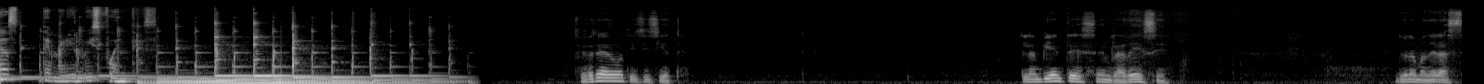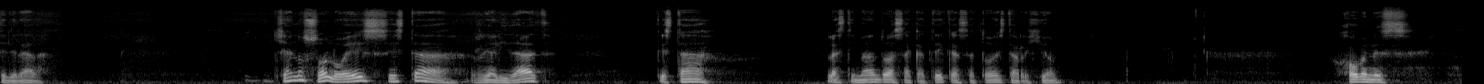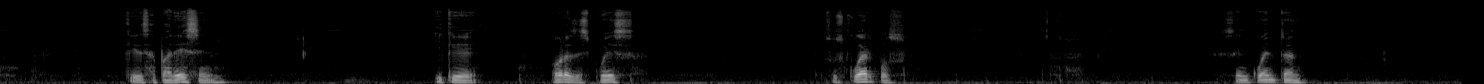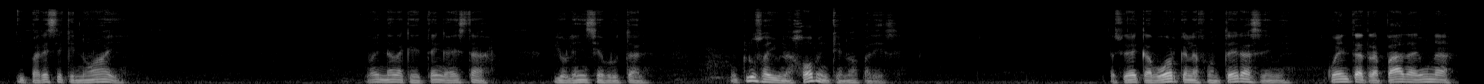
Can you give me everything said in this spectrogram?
de Mario Luis Fuentes. Febrero 17. El ambiente se enrarece de una manera acelerada. Ya no solo es esta realidad que está lastimando a Zacatecas, a toda esta región. Jóvenes que desaparecen y que horas después sus cuerpos se encuentran y parece que no hay, no hay nada que detenga esta violencia brutal. Incluso hay una joven que no aparece. La ciudad de Caborca en la frontera se encuentra atrapada en una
